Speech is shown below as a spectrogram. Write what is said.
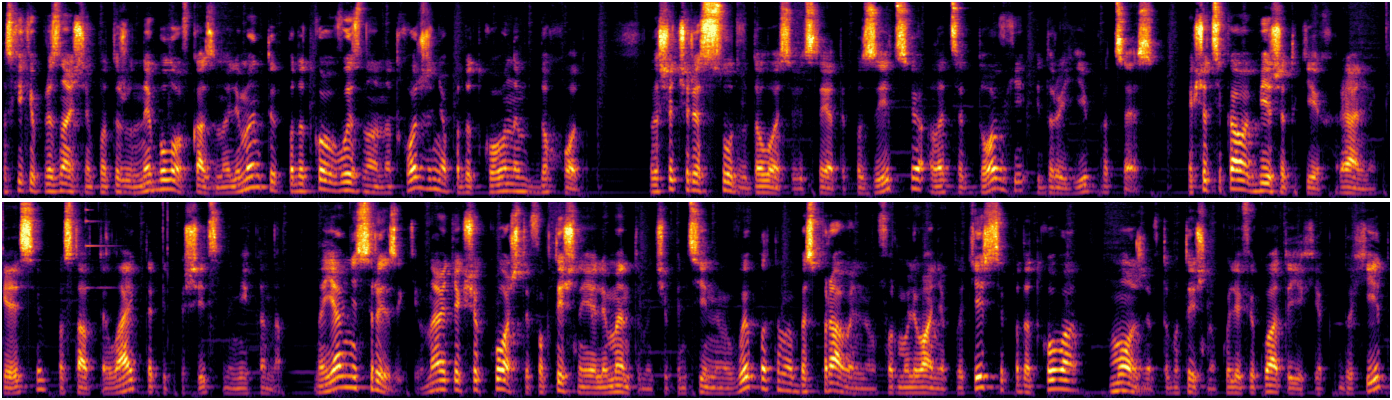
Оскільки в призначенні платежу не було вказано аліменти, податково визнала надходження оподаткованим доходом. Лише через суд вдалося відстояти позицію, але це довгі і дорогі процеси. Якщо цікаво більше таких реальних кейсів, поставте лайк та підпишіться на мій канал. Наявність ризиків, навіть якщо кошти фактично є аліментами чи пенсійними виплатами, без правильного формулювання платіжці податкова може автоматично кваліфікувати їх як дохід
